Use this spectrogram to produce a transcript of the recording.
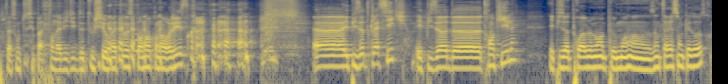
toute façon, c'est pas ton habitude de toucher au matos pendant qu'on enregistre. Euh, épisode classique, épisode euh, tranquille. Épisode probablement un peu moins intéressant que les autres.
